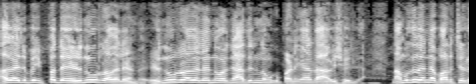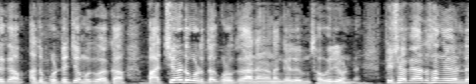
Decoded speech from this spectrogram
അത് കഴിഞ്ഞപ്പോൾ ഇപ്പം എഴുന്നൂറ് രൂപ വിലയുണ്ട്. എഴുന്നൂറ് രൂപ വില എന്ന് പറഞ്ഞാൽ അതിന് നമുക്ക് പണിയാരുടെ ആവശ്യമില്ല. നമുക്ക് തന്നെ പറിച്ചെടുക്കാം അത് പൊട്ടിച്ച് നമുക്ക് വെക്കാം. പച്ചയോട് കൊടുത്ത് കൊടുക്കാനാണെങ്കിലും സൗകര്യമുണ്ട്. പക്ഷേ വേറെ സംഗതിയുണ്ട്.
